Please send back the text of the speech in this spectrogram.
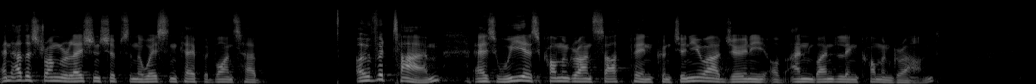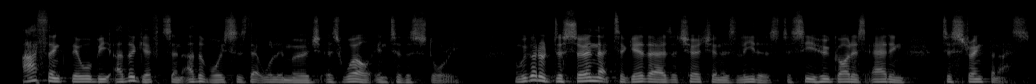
and other strong relationships in the Western Cape Advance Hub. Over time, as we as Common Ground South Penn continue our journey of unbundling common ground, I think there will be other gifts and other voices that will emerge as well into the story. And we've got to discern that together as a church and as leaders to see who God is adding to strengthen us.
